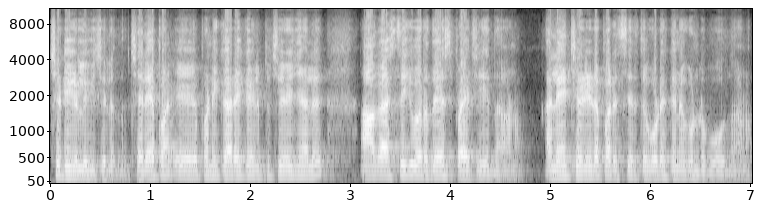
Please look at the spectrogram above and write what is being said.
ചെടികളിലേക്ക് ചെല്ലുന്നു. ചില പ- ഏ, പണിക്കാരെയൊക്കെ ഏൽപ്പിച്ചു കഴിഞ്ഞാൽ ആകാശത്തേക്ക് വെറുതെ സ്പ്രേ ചെയ്യുന്നതാണ്. അല്ലെങ്കിൽ ചെടിയുടെ പരിസരത്ത് കൂടെ ഇങ്ങനെ കൊണ്ടുപോകുന്നതാണ്.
